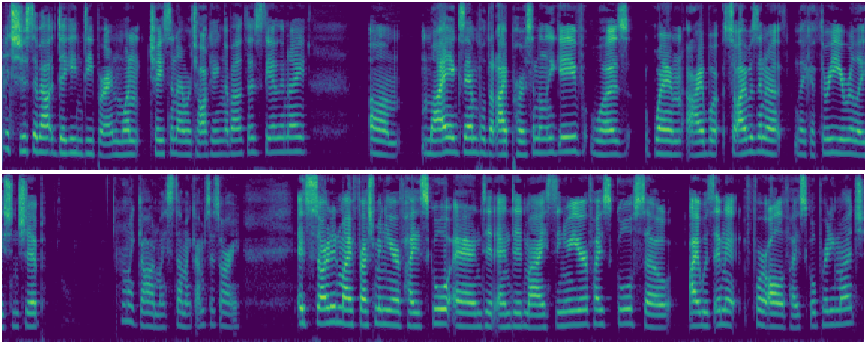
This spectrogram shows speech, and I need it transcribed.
It's just about digging deeper. And when Chase and I were talking about this the other night, um, my example that I personally gave was when I was so I was in a like a 3-year relationship. Oh my god, my stomach. I'm so sorry. It started my freshman year of high school and it ended my senior year of high school, so I was in it for all of high school pretty much.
